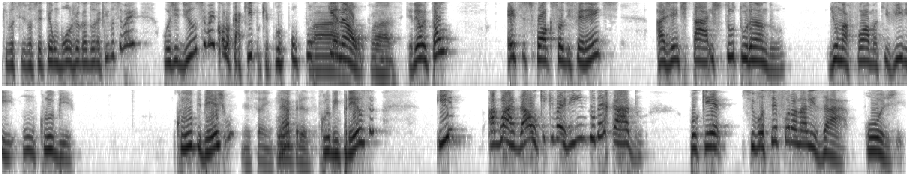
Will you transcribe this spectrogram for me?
Que você, você ter um bom jogador aqui, você vai. Hoje em dia você vai colocar aqui, porque por, por, por claro, que não? Claro. Entendeu? Então, esses focos são diferentes. A gente está estruturando de uma forma que vire um clube clube mesmo. Isso aí, clube né? empresa. Clube empresa. E aguardar o que, que vai vir do mercado. Porque se você for analisar hoje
